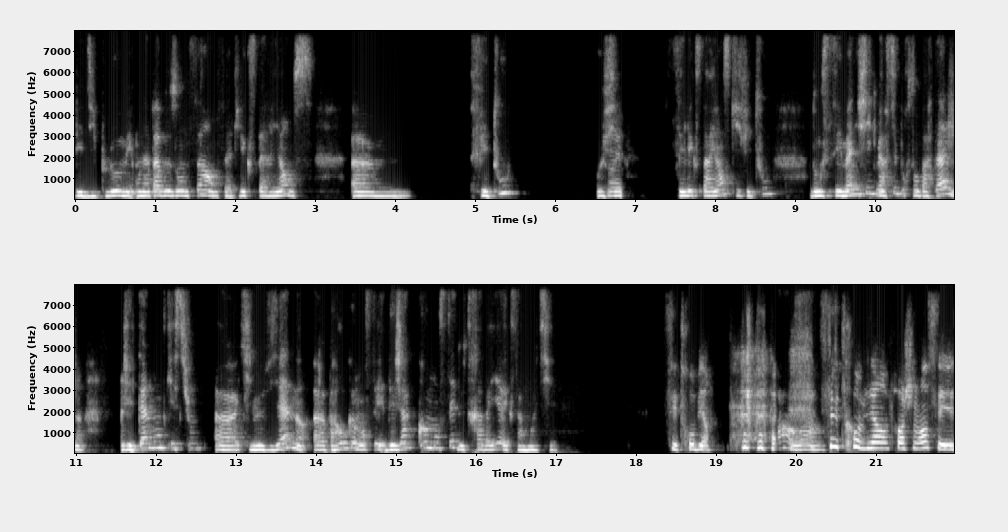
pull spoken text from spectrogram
les diplômes, et on n'a pas besoin de ça en fait. L'expérience euh, fait tout. C'est l'expérience qui fait tout. Donc c'est magnifique, merci pour ton partage j'ai tellement de questions euh, qui me viennent. Euh, par où commencer? Déjà, commencer de travailler avec sa moitié. C'est trop bien. Oh, c'est trop bien. Franchement, c'est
